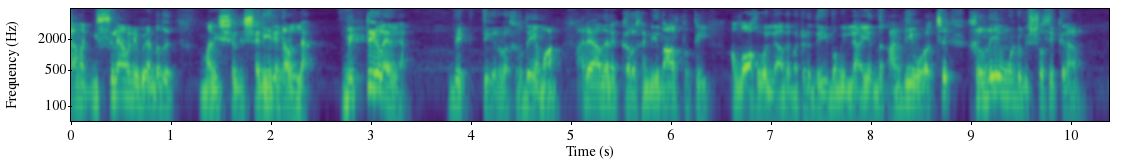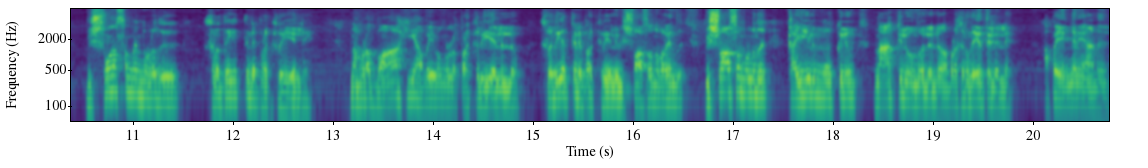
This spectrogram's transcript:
കാരണം ഇസ്ലാമിന് വേണ്ടത് മനുഷ്യന്റെ ശരീരങ്ങളല്ല വ്യക്തികളെയല്ല. വ്യക്തികളുടെ ഹൃദയമാണ്. ആരാധനക്കർഹൻ യഥാർത്ഥത്തിൽ അള്ളാഹു അല്ലാതെ മറ്റൊരു ദൈവമില്ല എന്ന് അടിയുറച്ച് ഹൃദയം കൊണ്ട് വിശ്വസിക്കലാണ്. വിശ്വാസം എന്നുള്ളത് ഹൃദയത്തിന്റെ പ്രക്രിയയല്ലേ? നമ്മുടെ ബാഹ്യ അവയവങ്ങളുടെ പ്രക്രിയയല്ലല്ലോ. ഹൃദയത്തിന്റെ പ്രക്രിയയല്ലേ വിശ്വാസം എന്ന് പറയുന്നത്? വിശ്വാസമുള്ളത് കയ്യിലും മൂക്കിലും നാക്കിലും ഒന്നുമല്ലല്ലോ നമ്മുടെ ഹൃദയത്തിലല്ലേ? അപ്പോൾ എങ്ങനെയാണ്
